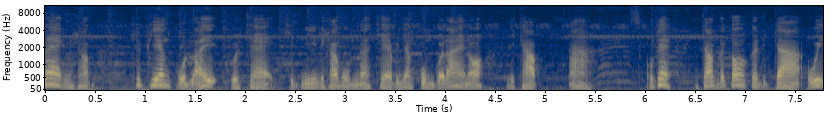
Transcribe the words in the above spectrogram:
แรกนะครับแค่เพียงกดไลค์กดแชร์คลิปนี้นะครับผมนะแชร์ไปยังกลุ่มก็ได้เนาะนะครับอ่าโอเคนะครับแล้วก็กติกาอุ้ย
